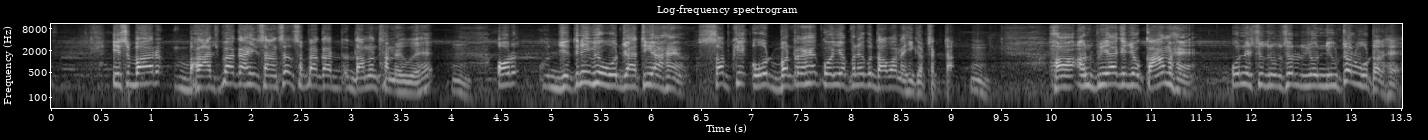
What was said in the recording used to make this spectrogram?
इस बार भाजपा का ही सांसद सपा का दामन थमे हुए है। हम्म। और जितनी भी वोट जातियाँ हैं सबकी वोट बन रहे हैं कोई अपने को दावा नहीं कर सकता। हाँ अनुप्रिया के जो काम है वो निश्चित रूप से जो न्यूट्रल वोटर है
